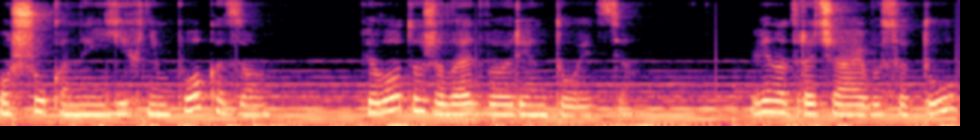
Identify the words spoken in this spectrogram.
Ошуканий їхнім показом, пілот уже ледве орієнтується. Він втрачає висоту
